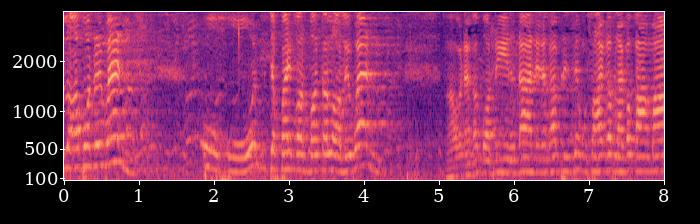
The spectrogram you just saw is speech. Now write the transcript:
หล่อบอลด้วยแว่น โอ้โหมันจะไปก่อนบอลตลอดเลยแว่น เอานะครับบอลนี้ทางด้านนี้นะครับในเส้นของซ้ายครับไหลเข้ากลางมา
